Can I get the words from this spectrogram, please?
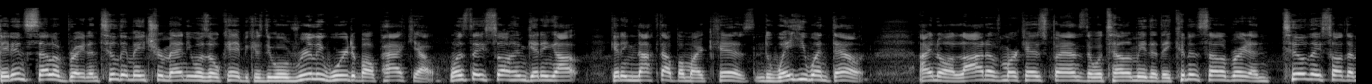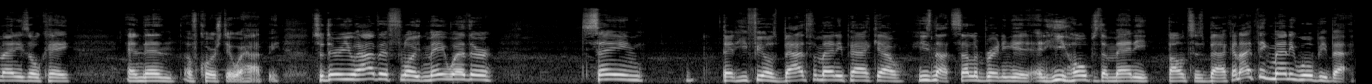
they didn't celebrate until they made sure Manny was okay because they were really worried about Pacquiao. Once they saw him getting out, getting knocked out by Marquez, and the way he went down, I know a lot of Marquez fans that were telling me that they couldn't celebrate until they saw that Manny's okay, and then of course they were happy. So there you have it, Floyd Mayweather saying that he feels bad for Manny Pacquiao. He's not celebrating it, and he hopes that Manny bounces back. And I think Manny will be back.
